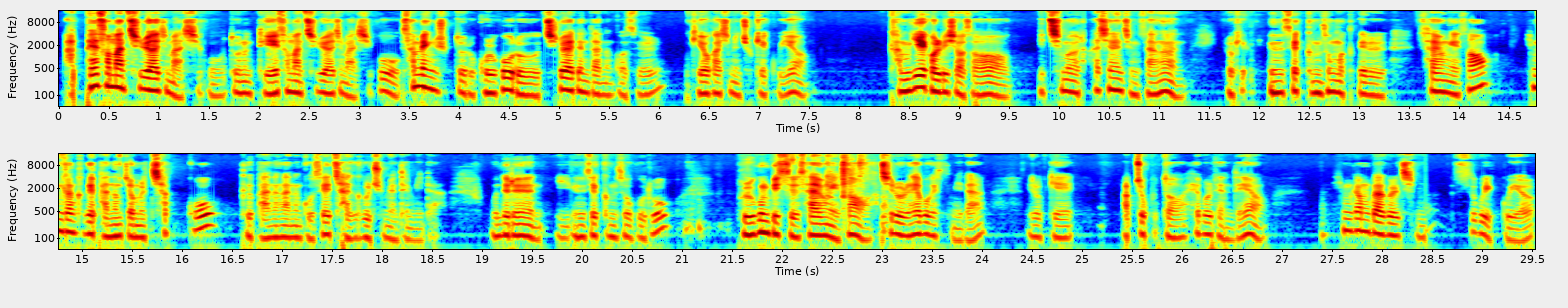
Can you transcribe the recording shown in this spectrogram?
앞에서만 치료하지 마시고 또는 뒤에서만 치료하지 마시고 360도로 골고루 치료해야 된다는 것을 기억하시면 좋겠고요. 감기에 걸리셔서 기침을 하시는 증상은 이렇게 은색 금속막대를 사용해서 힘감각의 반응점을 찾고 그 반응하는 곳에 자극을 주면 됩니다. 오늘은 이 은색 금속으로 붉은 빛을 사용해서 치료를 해보겠습니다. 이렇게 앞쪽부터 해볼 텐데요. 힘 감각을 지금 쓰고 있고요.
